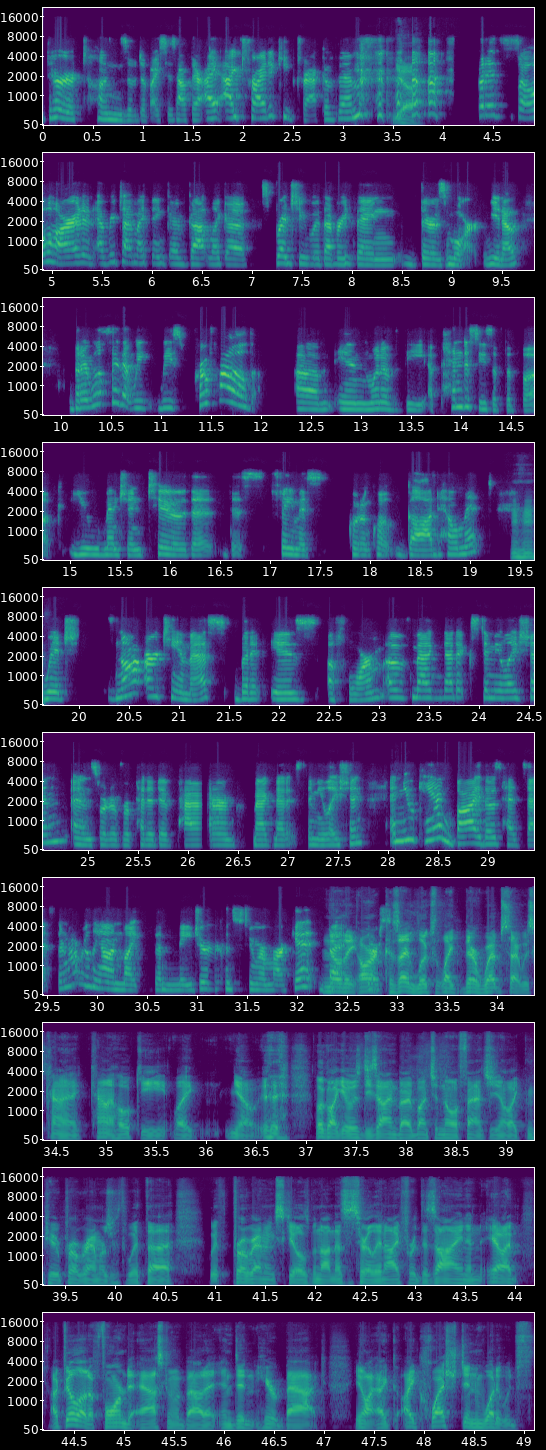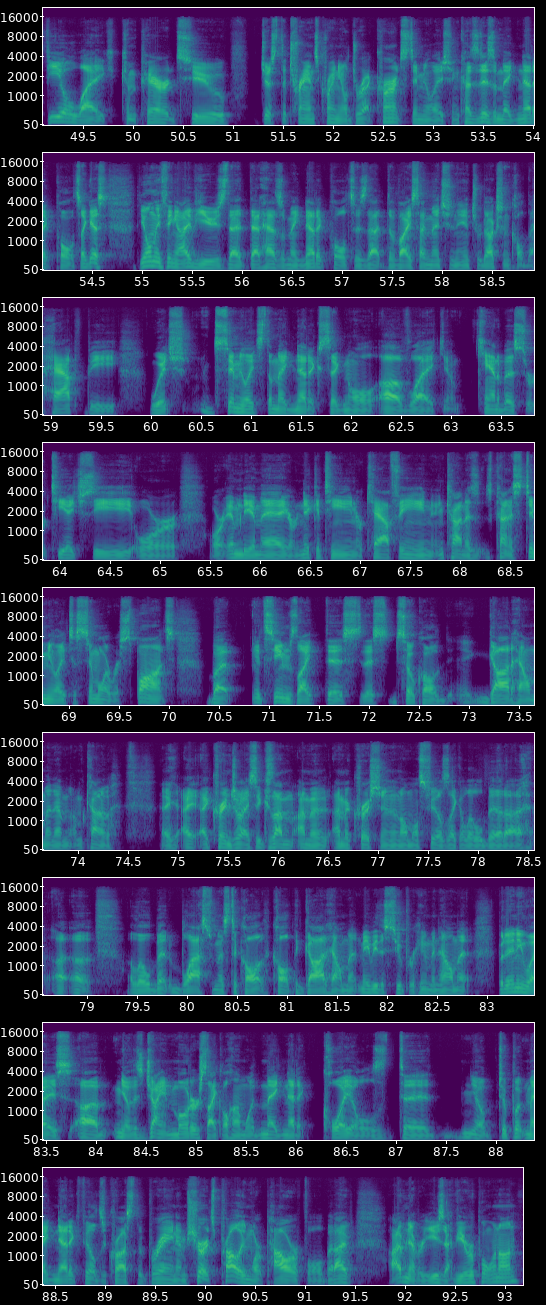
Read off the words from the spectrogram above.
there are tons of devices out there. I, I try to keep track of them. Yeah. but it's so hard. And every time I think I've got like a spreadsheet with everything, there's more, you know. But I will say that we we profiled um, in one of the appendices of the book. You mentioned too the this famous quote unquote God helmet, mm-hmm. which not RTMS, but it is a form of magnetic stimulation and sort of repetitive pattern magnetic stimulation. And you can buy those headsets. They're not really on like the major consumer market. No, they aren't because I looked like their website was kind of kind of hokey. Like you know, it looked like it was designed by a bunch of no offense, you know, like computer programmers with with uh, with programming skills, but not necessarily an eye for design. And you know, I I filled out a form to ask them about it and didn't hear back. You know, I I questioned what it would feel like compared to just the transcranial direct current stimulation because it is a magnetic pulse. I guess the only thing I've used that that has a magnetic pulse is that device I mentioned in the introduction called the Hapbee, which simulates the magnetic signal of like you know cannabis or THC or or MDMA or nicotine or caffeine and kind of kind of stimulates a similar response. But it seems like this this so-called God helmet. I'm, I'm kind of I, I, cringe when I see because I'm I'm a I'm a Christian and almost feels like a little bit uh, a, a, a little bit blasphemous to call it call it the God helmet, maybe the superhuman helmet. But anyways, um, you know this giant motorcycle helmet with magnetic coils to you know to put magnetic fields across the brain. I'm sure it's probably more powerful, but I've I've never used it. Have you ever put one on?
